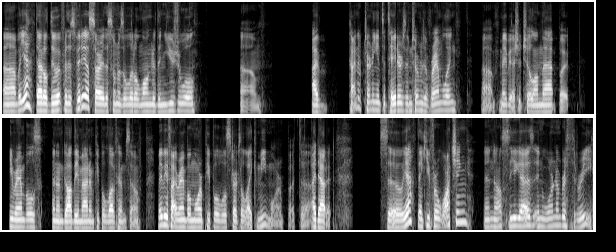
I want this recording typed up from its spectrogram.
Uh, but yeah, that'll do it for this video. Sorry, this one was a little longer than usual. Um, I'm kind of turning into Taters in terms of rambling. Uh, maybe I should chill on that, but he rambles an ungodly amount and people love him. So maybe if I ramble more, people will start to like me more, but uh, I doubt it. So yeah, thank you for watching, and I'll see you guys in war number three.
